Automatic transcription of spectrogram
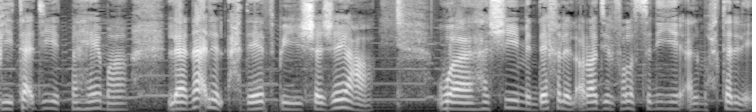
بتأدية مهامها لنقل الأحداث بشجاعة وهالشي من داخل الأراضي الفلسطينية المحتلة.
